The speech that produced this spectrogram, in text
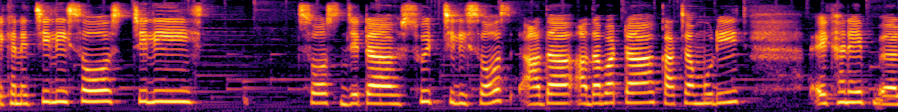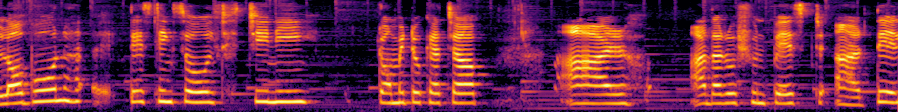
এখানে চিলি সস চিলি সস যেটা সুইট চিলি সস, আদা আদা বাটা, কাঁচামরিচ, এখানে লবণ, টেস্টিং সল্ট, চিনি, টমেটো ক্যাচাপ আর আদা রসুন পেস্ট আর তেল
